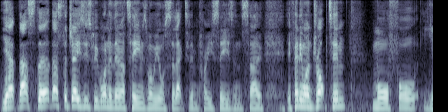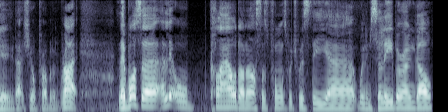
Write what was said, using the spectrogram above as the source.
yeah, that's the that's the Jesus we wanted in our teams when we all selected him pre-season. So, if anyone dropped him, more for you. That's your problem, right? There was a, a little cloud on Arsenal's performance, which was the uh, William Saliba own goal.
